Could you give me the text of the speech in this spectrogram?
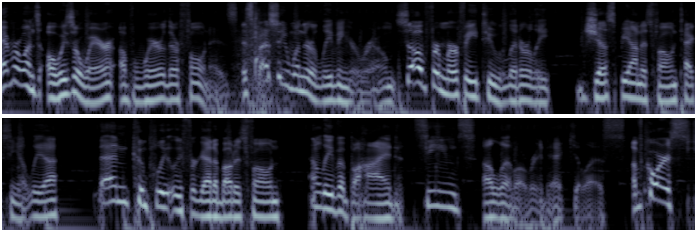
Everyone's always aware of where their phone is, especially when they're leaving a room. So for Murphy to literally just be on his phone texting Aaliyah, then completely forget about his phone and leave it behind seems a little ridiculous. Of course,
